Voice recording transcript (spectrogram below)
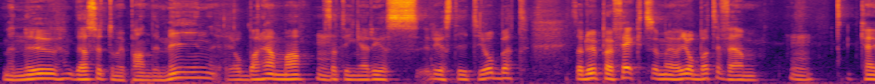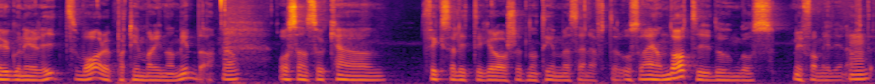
Men nu dessutom i pandemin, jag jobbar hemma Mm. så att det är inga res, restid till jobbet. Så det är perfekt, så om jag jobbar till fem Mm. kan jag ju gå ner hit var ett par timmar innan middag. Ja. Och sen så kan jag fixa lite i garaget någon timme sen efter. Och så ändå ha tid att umgås med familjen Mm. efter.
